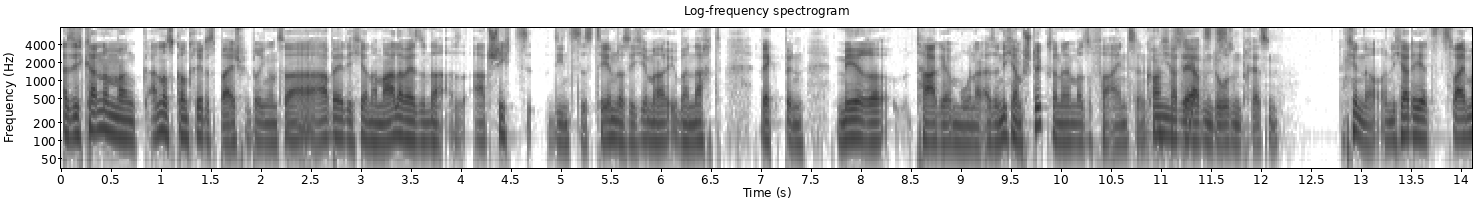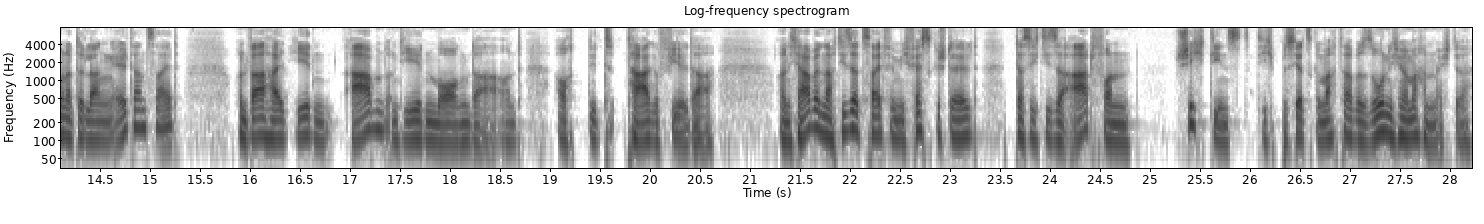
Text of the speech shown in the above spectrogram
Also ich kann noch mal ein anderes konkretes Beispiel bringen. Und zwar arbeite ich ja normalerweise in einer Art Schichtdienstsystem, dass ich immer über Nacht weg bin. Mehrere Tage im Monat. Also nicht am Stück, sondern immer so vereinzelt. Konservendosen pressen. Genau. Und ich hatte jetzt zwei Monate lang Elternzeit und war halt jeden Abend und jeden Morgen da und auch die Tage viel da. Und ich habe nach dieser Zeit für mich festgestellt, dass ich diese Art von Schichtdienst, die ich bis jetzt gemacht habe, so nicht mehr machen möchte.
